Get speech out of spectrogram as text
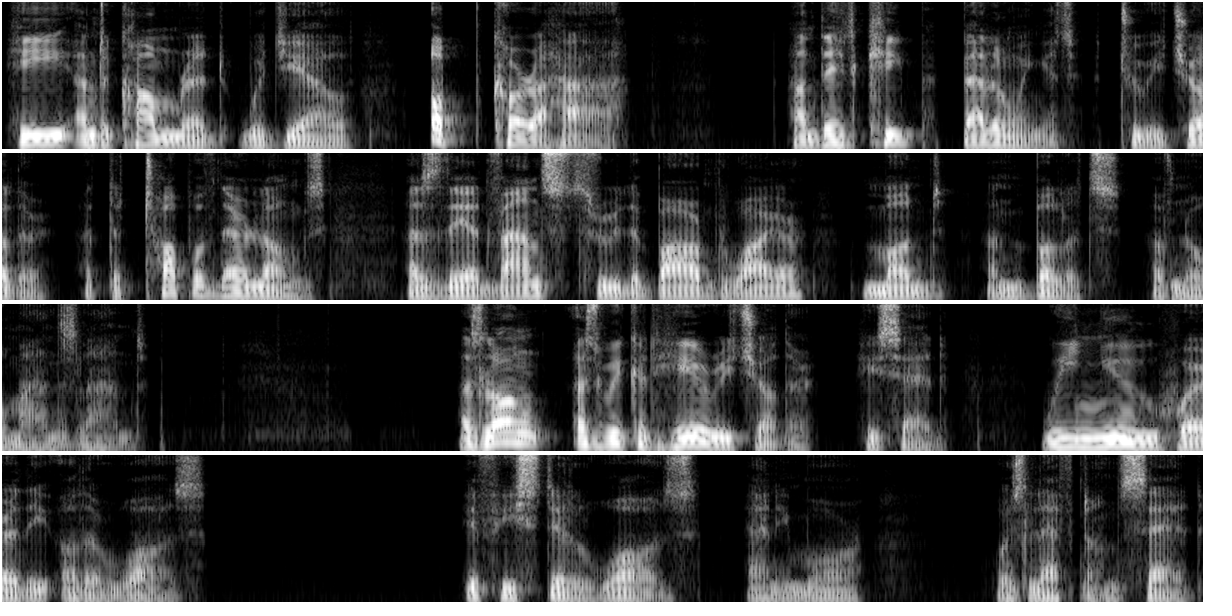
he and a comrade would yell, Up Curraha! And they'd keep bellowing it to each other at the top of their lungs as they advanced through the barbed wire, mud, and bullets of no man's land. As long as we could hear each other, he said, we knew where the other was. If he still was any more, was left unsaid.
